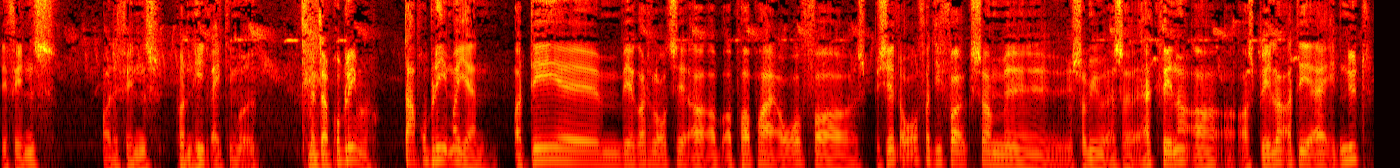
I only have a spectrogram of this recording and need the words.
det findes, og det findes på den helt rigtige måde. Men der er problemer. Der er problemer, Jan, og det øh, vil jeg godt have lov til at, at, at påpege over for, specielt over for de folk, som, øh, som jo altså er kvinder og, og, og spiller, og det er et nyt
